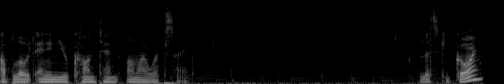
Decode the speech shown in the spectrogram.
upload any new content on my website. So let's keep going.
